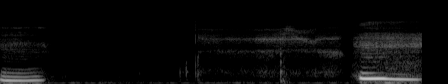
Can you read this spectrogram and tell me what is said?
음. 음.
